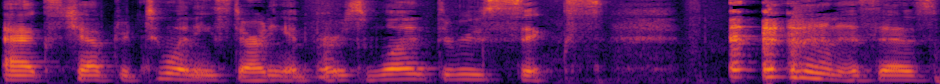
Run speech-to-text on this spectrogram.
Acts chapter 20, starting at verse 1 through 6. it says,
